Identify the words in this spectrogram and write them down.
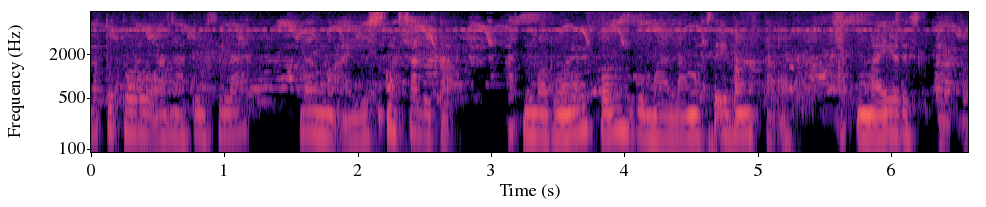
Natuturuan natin sila ng maayos na salita at marunong pong gumalang sa ibang tao at may respeto.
